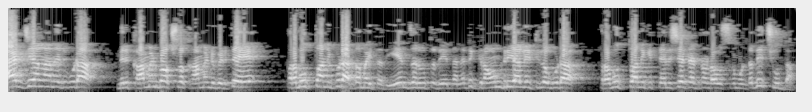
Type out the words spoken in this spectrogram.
యాడ్ చేయాలా అనేది కూడా మీరు కామెంట్ బాక్స్లో కామెంట్ పెడితే ప్రభుత్వానికి కూడా అర్థమవుతుంది. ఏం జరుగుతుంది ఏంటనేది గ్రౌండ్ రియాలిటీలో కూడా ప్రభుత్వానికి తెలిసేటటువంటి అవసరం ఉంటుంది. చూద్దాం.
